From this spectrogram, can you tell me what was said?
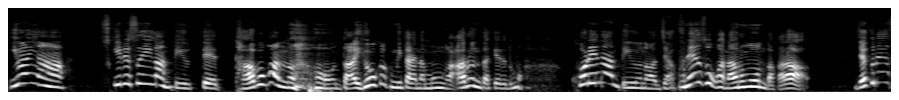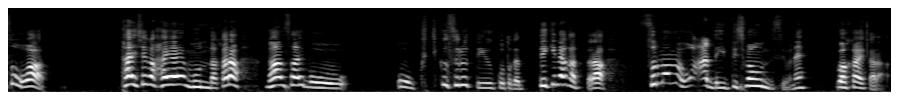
いわやスキルス胃がんって言ってターボガンの代表格みたいなもんがあるんだけれどもこれなんていうのは若年層がなるもんだから若年層は代謝が早いもんだからがん細胞を駆逐するっていうことができなかったらそのままわーっていってしまうんですよね若いから。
